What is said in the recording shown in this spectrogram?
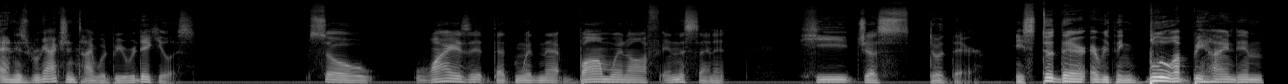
And his reaction time would be ridiculous. So why is it that when that bomb went off in the Senate, he just stood there? He stood there, everything blew up behind him,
